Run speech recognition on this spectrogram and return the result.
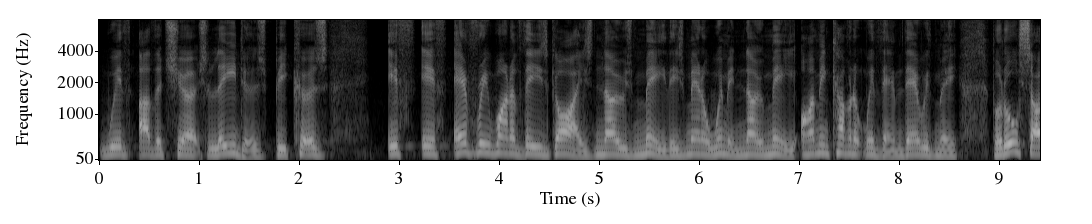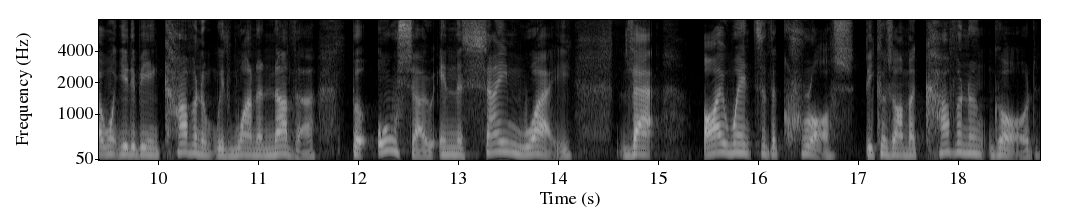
with other church leaders because if, if every one of these guys knows me, these men or women know me, I'm in covenant with them, they're with me, but also I want you to be in covenant with one another, but also in the same way that I went to the cross because I'm a covenant God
